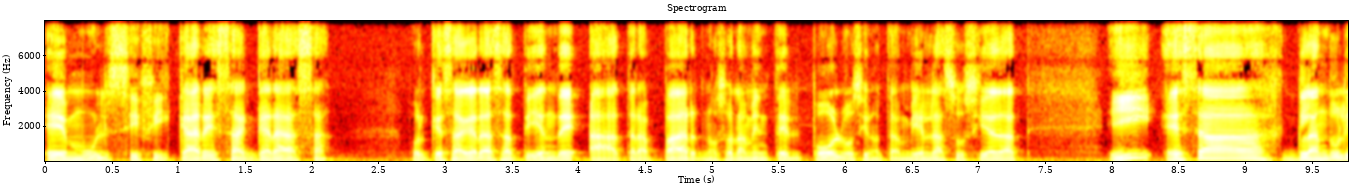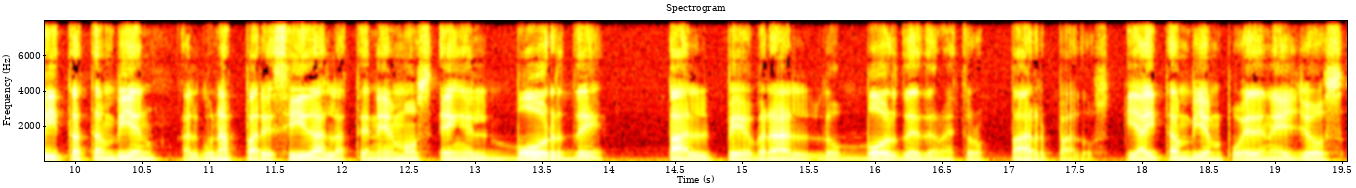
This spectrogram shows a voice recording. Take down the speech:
emulsificar esa grasa, porque esa grasa tiende a atrapar no solamente el polvo, sino también la suciedad. Y esas glandulitas también, algunas parecidas, las tenemos en el borde palpebral, los bordes de nuestros párpados. Y ahí también pueden ellos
